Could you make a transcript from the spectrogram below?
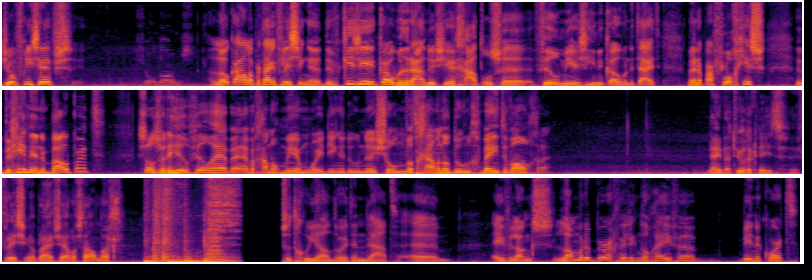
Geoffrey Sips, John Dooms. lokale partij Vlissingen. De verkiezingen komen eraan, dus je gaat ons eh, veel meer zien de komende tijd met een paar vlogjes. We beginnen in een bouwput, zoals we er heel veel hebben. En we gaan nog meer mooie dingen doen, eh, John. Wat gaan we nog doen? Gemeente Walcheren? Nee, natuurlijk niet. Vlissingen blijft zelfstandig. Dat is het goede antwoord inderdaad. Ehm, even langs Lammerenburg wil ik nog even binnenkort.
